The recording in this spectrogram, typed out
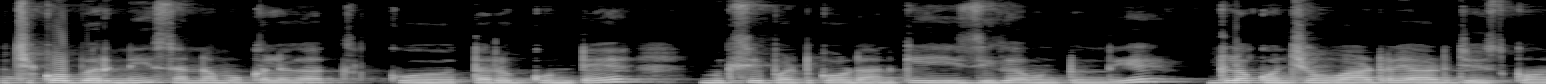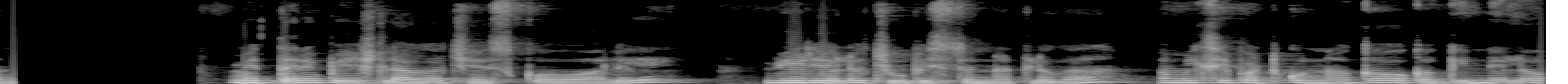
పచ్చి కొబ్బరిని సన్న ముక్కలుగా తరుక్కుంటే మిక్సీ పట్టుకోవడానికి ఈజీగా ఉంటుంది. ఇంట్లో కొంచెం వాటర్ యాడ్ చేసుకొని మెత్తని పేస్ట్ లాగా చేసుకోవాలి. వీడియోలో చూపిస్తున్నట్లుగా మిక్సీ పట్టుకున్నాక ఒక గిన్నెలో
